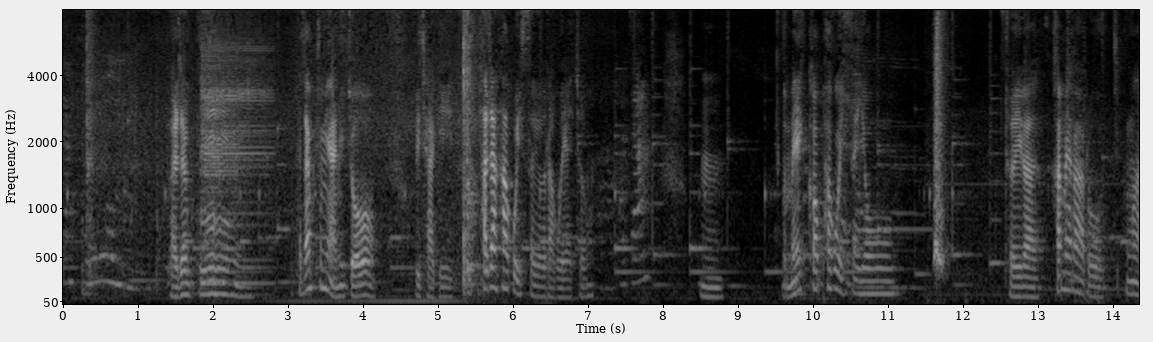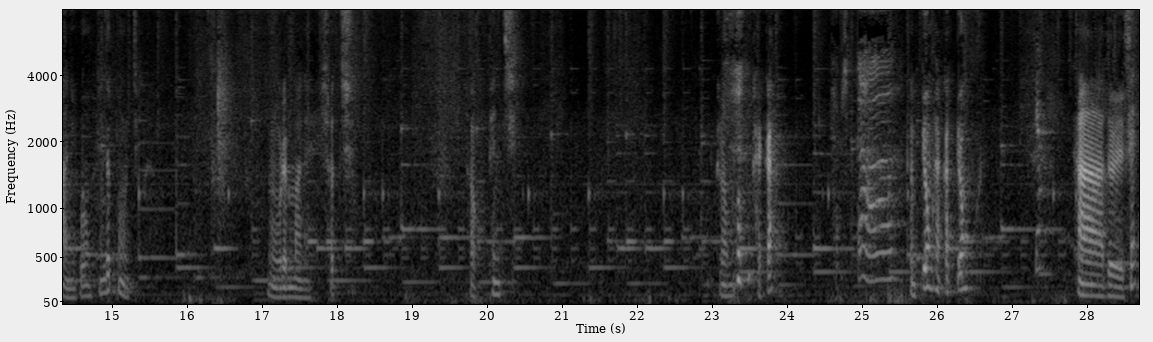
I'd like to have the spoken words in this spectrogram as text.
화장품 화장품. 화장품이 아니죠. 우리 자기 화장하고 있어요라고 해야죠. 화장? 음. 메이크업 하고 있어요. 저희가 카메라로 찍은 건 아니고 핸드폰으로. 음, 오랜만에 셔츠 하고 팬츠. 그럼 갈까? 갑시다 그럼 뿅 할까 뿅? 뿅. 하나 둘 셋.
